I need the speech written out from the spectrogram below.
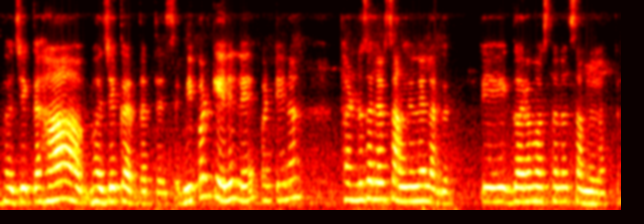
भजे कर हां भजे करतात त्याचे. मी पण केलेले पण ते ना थंड झाल्यावर चांगले नाही लागत. ते गरम असतानाच चांगलं लागतं.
